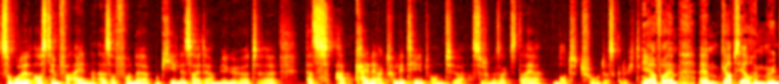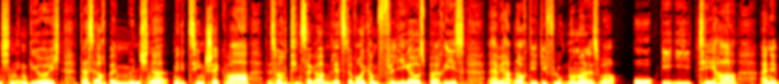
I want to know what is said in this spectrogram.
sowohl aus dem Verein als auch von der Mukiele-Seite haben wir gehört, äh, das hat keine Aktualität und ja, hast du schon gesagt, daher not true, das Gerücht. Ja, vor allem ähm, gab es ja auch in München ein Gerücht, dass er auch beim Münchner Medizincheck war. Das war am Dienstagabend letzter Woche, kam Flieger aus Paris. Äh, wir hatten auch die, die Flugnummer, das war OIITH, eine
